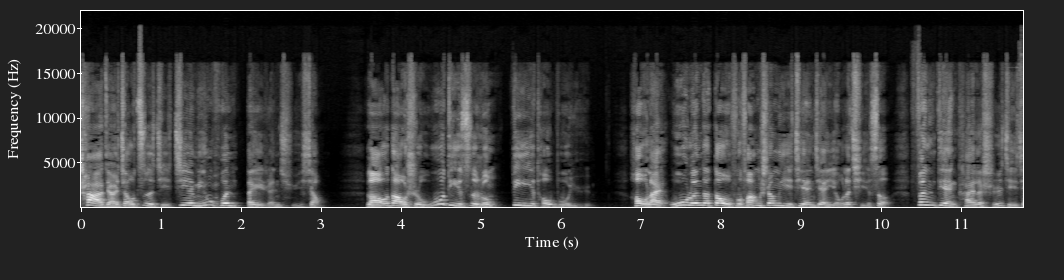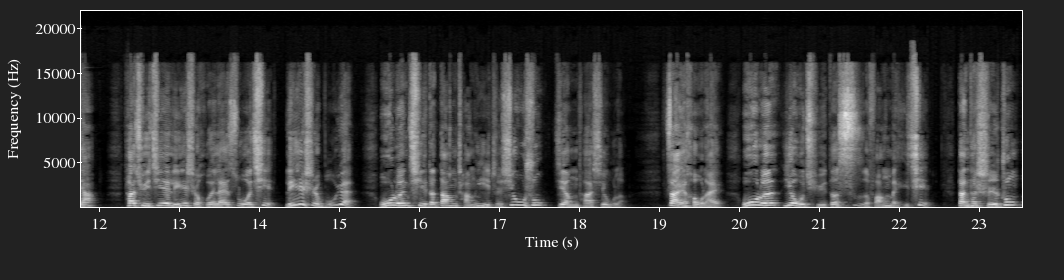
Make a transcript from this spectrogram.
差点叫自己结冥婚被人取笑。老道士无地自容，低头不语。后来，吴伦的豆腐房生意渐渐有了起色，分店开了十几家。他去接黎氏回来做妾，黎氏不愿，吴伦气得当场一纸休书将他休了。再后来，吴伦又取得四房美妾，但他始终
